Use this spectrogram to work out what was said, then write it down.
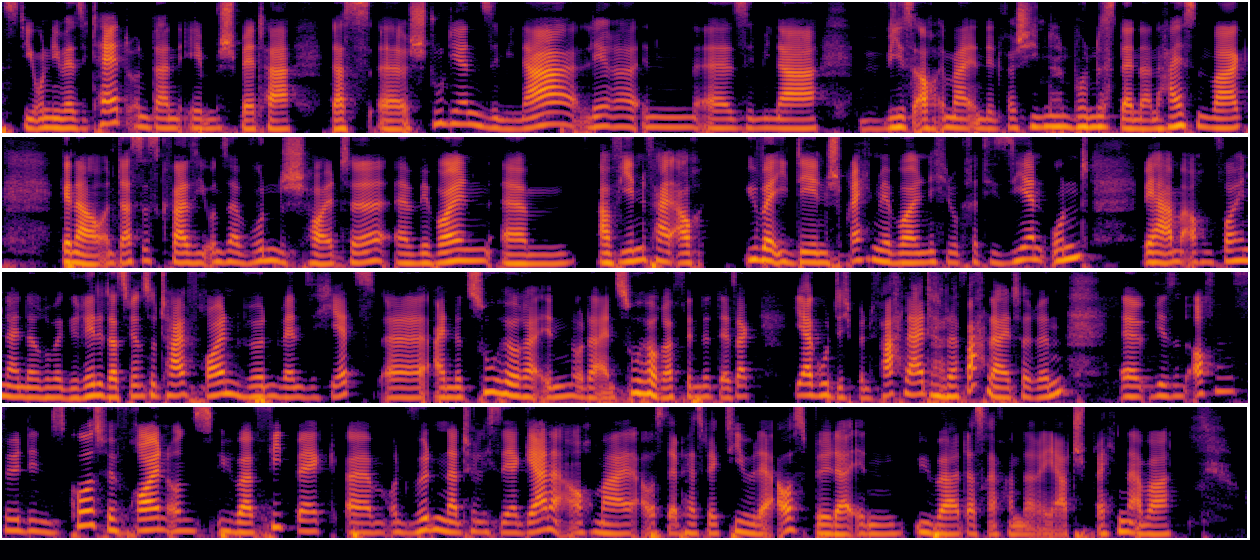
ist die Universität und dann eben später das äh, Studienseminar, Lehrerinnen-Seminar, wie es auch immer in den verschiedenen Bundesländern heißen mag. Genau, und das ist quasi unser Wunsch heute. Äh, wir wollen ähm, auf jeden Fall auch über Ideen sprechen. Wir wollen nicht nur kritisieren und wir haben auch im Vorhinein darüber geredet, dass wir uns total freuen würden, wenn sich jetzt äh, eine Zuhörerin oder ein Zuhörer findet, der sagt, ja gut, ich bin Fachleiter oder Fachleiterin. Äh, wir sind offen für den Diskurs. Wir freuen uns über Feedback ähm, und würden natürlich sehr gerne auch mal aus der Perspektive der AusbilderInnen über das Referendariat sprechen. Aber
